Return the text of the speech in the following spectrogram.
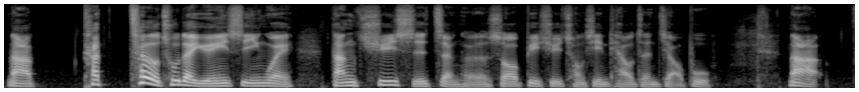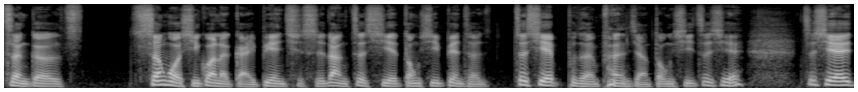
那它撤出的原因是因为当虚实整合的时候，必须重新调整脚步。那整个生活习惯的改变，其实让这些东西变成这些不能不能讲东西，这些这些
